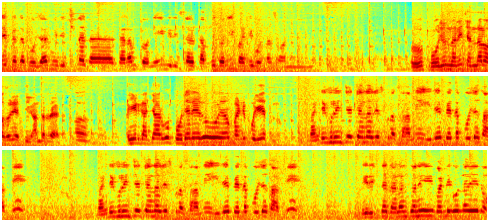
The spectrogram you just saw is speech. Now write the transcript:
ఇదే పెద్ద పూజ. మీరు ఇచ్చిన ధనంతోని మీరు ఇచ్చిన డబ్బుతోని బండి కొన్న స్వామి. పూజ ఉందని చందాలు వసూలు చేస్తాయి అందరి దగ్గర. వచ్చే వరకు పూజ లేదు బండి పూజ చేస్తున్నాం. బండి గురించే చందాలు తీసుకున్న స్వామి ఇదే పెద్ద పూజ స్వామి. బండి గురించే చందాలు తీసుకున్న స్వామి ఇదే పెద్ద పూజ స్వామి. మీరు ఇచ్చిన ధనంతోని ఈ బండి కొన్న నేను.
